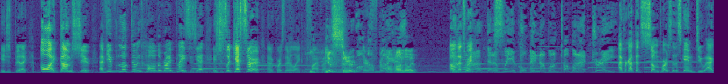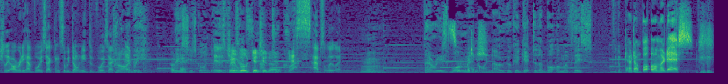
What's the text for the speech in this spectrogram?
You just be like, "Oi, gumshoe! Have you looked in all the right places yet?" He's just like, "Yes, sir!" And of course, they're like five hundred. Yes, sir. What They're- the Oh, oh no, it. Oh, that's right. did a vehicle end up on top of that tree? I forgot that some parts of this game do actually already have voice acting, so we don't need to voice act Blimey. everything. Okay. This is going to It be is a We will get to, nut though. Yes, absolutely. Hmm. There is So one man I know who could get to the bottom of this. To the To the bottom. bottom of this.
